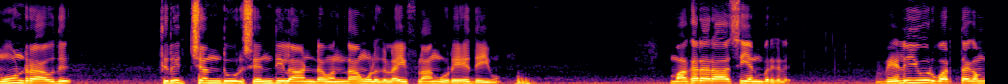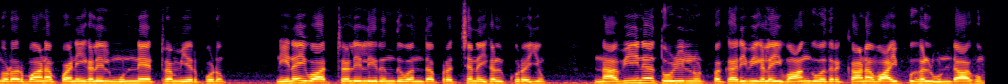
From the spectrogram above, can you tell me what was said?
மூன்றாவது திருச்செந்தூர் செந்தில் ஆண்டவன் தான் உங்களுக்கு லைஃப் லாங் ஒரே தெய்வம். மகர ராசி என்பர்களே வெளியூர் வர்த்தகம் தொடர்பான பணிகளில் முன்னேற்றம் ஏற்படும். நினைவாற்றலில் இருந்து வந்த பிரச்சனைகள் குறையும். நவீன தொழில்நுட்ப கருவிகளை வாங்குவதற்கான வாய்ப்புகள் உண்டாகும்.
